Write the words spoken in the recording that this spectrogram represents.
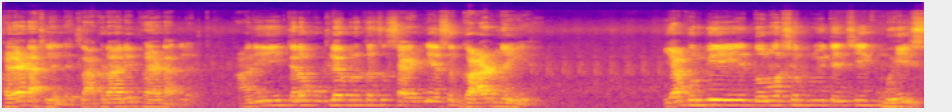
फळ्या टाकलेल्या आहेत लाकडं आणि फळ्या टाकल्या आहेत आणि त्याला कुठल्या प्रकारचं साईडने असं गार्ड नाही आहे यापूर्वी दोन वर्षापूर्वी त्यांची एक म्हैस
